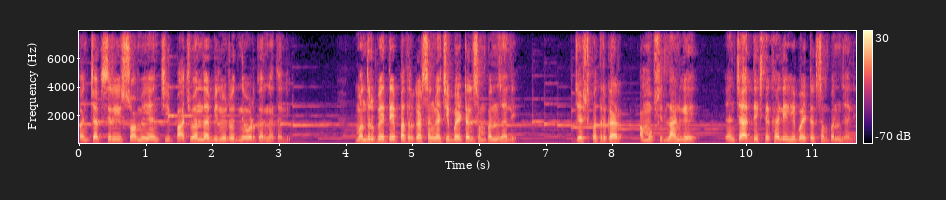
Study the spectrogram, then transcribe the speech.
पंचाक्षरी स्वामी यांची पाचव्यांदा बिनविरोध निवड करण्यात आली. मंद्रुप येथे पत्रकार संघाची बैठक संपन्न झाली. ज्येष्ठ पत्रकार अमोक्षित लांडगे यांच्या अध्यक्षतेखाली ही बैठक संपन्न झाली.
